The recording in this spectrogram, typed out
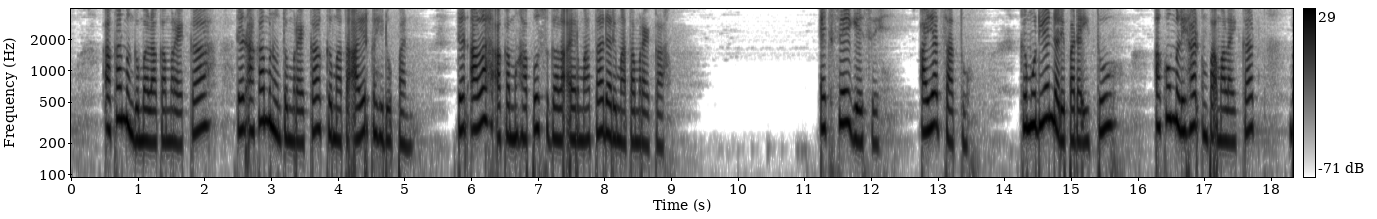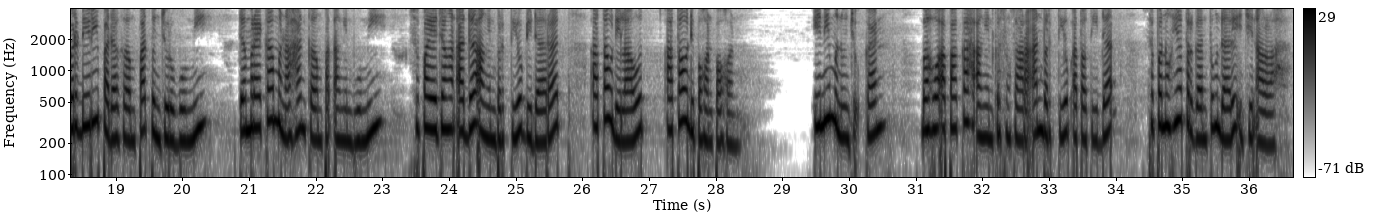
akan menggembalakan mereka dan akan menuntun mereka ke mata air kehidupan. Dan Allah akan menghapus segala air mata dari mata mereka. Eksegese Ayat 1 Kemudian daripada itu, Aku melihat empat malaikat berdiri pada keempat penjuru bumi, dan mereka menahan keempat angin bumi, supaya jangan ada angin bertiup di darat, atau di laut, atau di pohon-pohon. Ini menunjukkan bahwa apakah angin kesengsaraan bertiup atau tidak sepenuhnya tergantung dari izin Allah.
